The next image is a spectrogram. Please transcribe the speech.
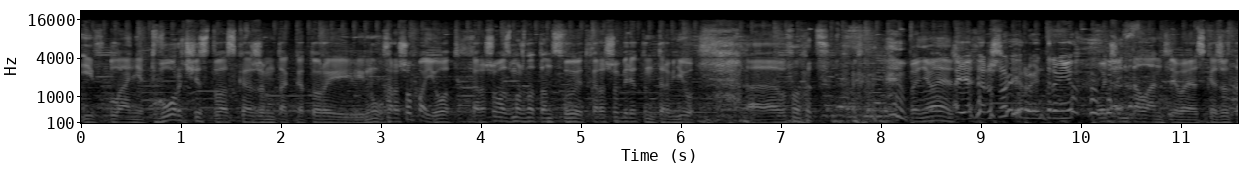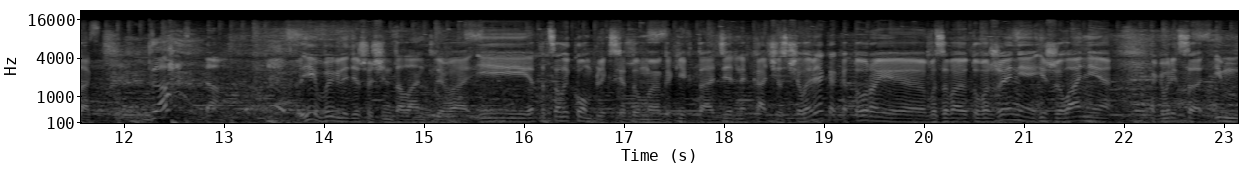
и в плане творчества, скажем так, который, ну, хорошо поет, хорошо, возможно, танцует, хорошо берет интервью. А, вот. Понимаешь? А я хорошо беру интервью. Очень талантливая, скажу так. Да? Да. И выглядишь очень талантливо. И это целый комплекс, я думаю, каких-то отдельных качеств человека, которые вызывают уважение и желание, как говорится, им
